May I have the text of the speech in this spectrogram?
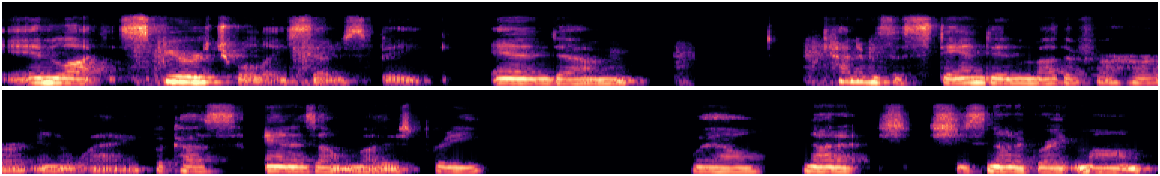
in lot spiritually, so to speak, and um, kind of as a stand-in mother for her in a way because Anna's own mother's pretty well, not a she's not a great mom,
